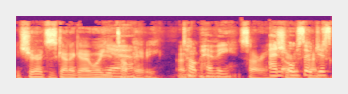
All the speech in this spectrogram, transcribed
Insurance is going to go, well, you're Yeah. top heavy. Um, Top heavy. Sorry, and also just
